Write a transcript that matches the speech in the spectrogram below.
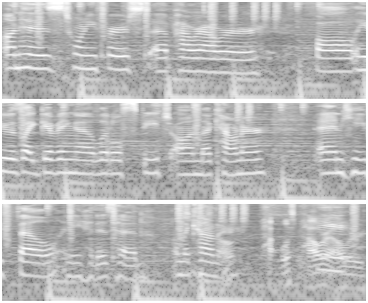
on his 21st uh, Power Hour fall. He was like giving a little speech on the counter, and he fell and he hit his head on the counter. What's power He- hour?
